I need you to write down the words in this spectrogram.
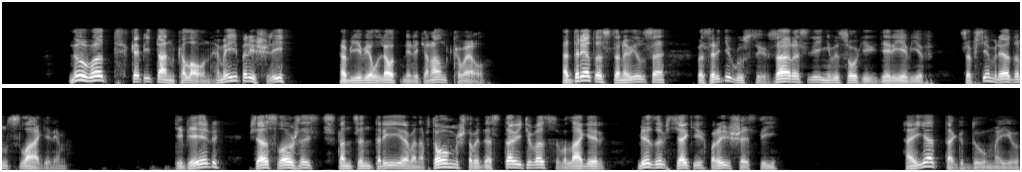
— Ну вот, капитан Клоун, мы и пришли, — объявил летный лейтенант Квелл. Отряд остановился посреди густых зарослей невысоких деревьев, совсем рядом с лагерем. Теперь вся сложность сконцентрирована в том, чтобы доставить вас в лагерь безо всяких происшествий. А я так думаю,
